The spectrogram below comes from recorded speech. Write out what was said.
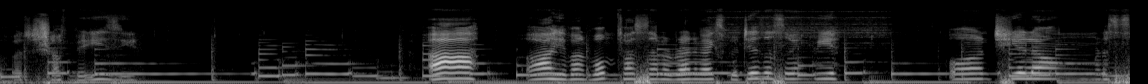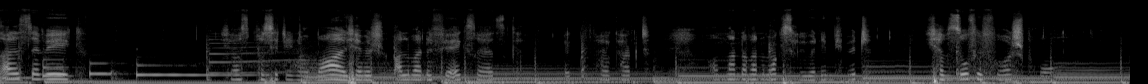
Aber das schaffen wir easy. Ah, ah, hier war ein Bombenfass, das einmal random explodiert das irgendwie. Und hier lang, das ist alles der Weg. Ich hoffe, es passiert nicht normal. Ich habe jetzt schon alle meine vier extra jetzt verkackt. Oh Mann, da war eine Maxi, übernehme ich mit. Ich habe so viel Vorsprung.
